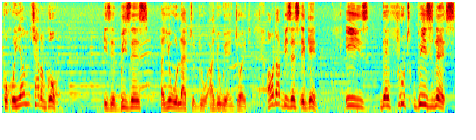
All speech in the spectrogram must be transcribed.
cocoyam child of God is a business that you would like to do and you will enjoy it. Another business again is the fruit business.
